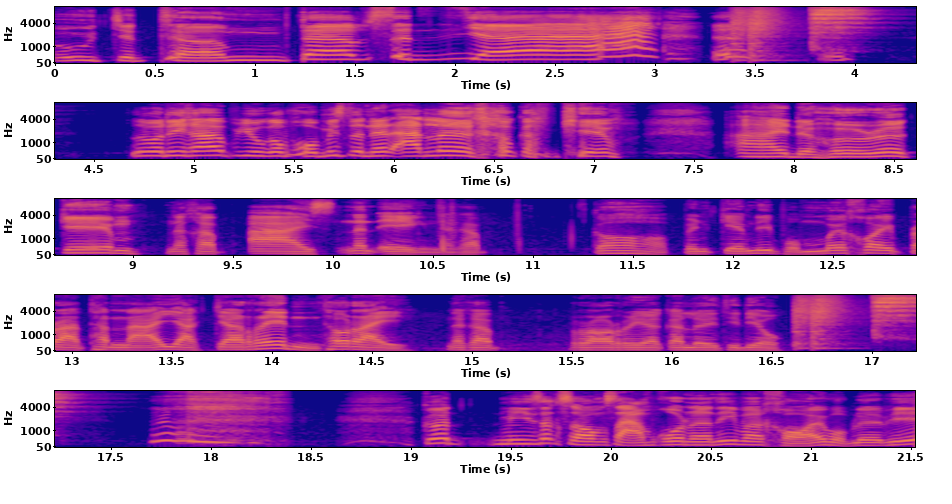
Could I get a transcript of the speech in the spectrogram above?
เราจะทำตามสัญญา สวัสดีครับ อยู่กับผมมิสเตอร์เน็ตอาร์เลอร์ครับ กับเกม I the Horror Game นะครับ Eyes นั่นเองนะครับ ก็เป็นเกมที่ผมไม่ค่อยปรารถนาอยากจะเล่นเท่าไหร่นะครับ รอเรือกันเลยทีเดียว ก็มีสักสองสามคนนะที่มาขอให้ผมเลย พี่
